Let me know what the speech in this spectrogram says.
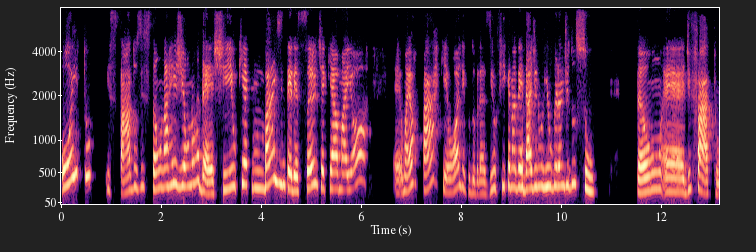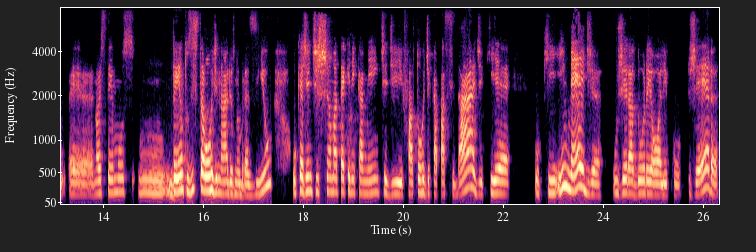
oito estados estão na região Nordeste. E o que é mais interessante é que a maior, é, o maior parque eólico do Brasil fica, na verdade, no Rio Grande do Sul. Então, é, de fato, é, nós temos um, ventos extraordinários no Brasil, o que a gente chama tecnicamente de fator de capacidade, que é o que, em média, o gerador eólico gera,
